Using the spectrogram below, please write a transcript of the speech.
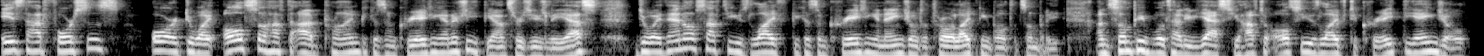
is that forces? Or do I also have to add prime because I'm creating energy? The answer is usually yes. Do I then also have to use life because I'm creating an angel to throw a lightning bolt at somebody? And some people will tell you, yes, you have to also use life to create the angel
